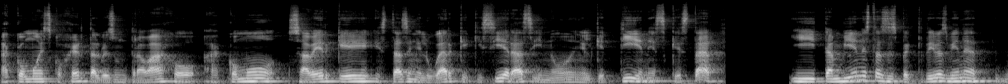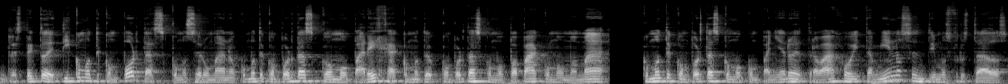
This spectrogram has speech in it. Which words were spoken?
a cómo escoger tal vez un trabajo, a cómo saber que estás en el lugar que quisieras y no en el que tienes que estar. Y también estas expectativas vienen respecto de ti, cómo te comportas como ser humano, cómo te comportas como pareja, cómo te comportas como papá, como mamá, cómo te comportas como compañero de trabajo y también nos sentimos frustrados.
